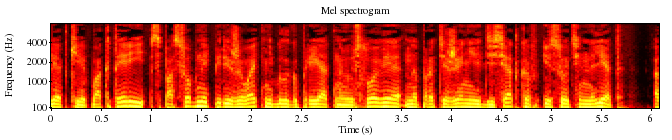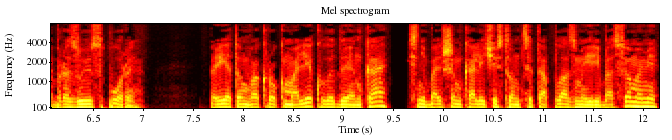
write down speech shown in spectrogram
Клетки бактерий способны переживать неблагоприятные условия на протяжении десятков и сотен лет, образуя споры. При этом вокруг молекулы ДНК с небольшим количеством цитоплазмы и рибосомами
